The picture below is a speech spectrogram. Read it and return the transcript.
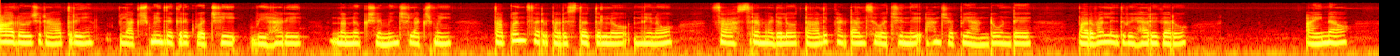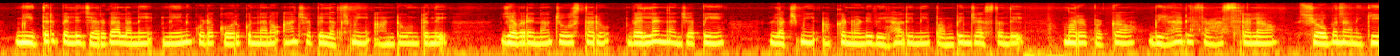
ఆ రోజు రాత్రి లక్ష్మి దగ్గరికి వచ్చి విహారి నన్ను క్షమించి లక్ష్మి. తప్పనిసరి పరిస్థితుల్లో నేను సహస్ర మెడలో తాళి కట్టాల్సి వచ్చింది అని చెప్పి అంటూ ఉంటే పర్వాలేదు విహారీ గారు. అయినా మీ ఇద్దరి పెళ్ళి జరగాలని నేను కూడా కోరుకున్నాను అని చెప్పి లక్ష్మి అంటూ ఉంటుంది. ఎవరైనా చూస్తారు వెళ్ళండి అని చెప్పి లక్ష్మి అక్కడి నుండి విహారీని పంపించేస్తుంది. మరోపక్క విహారీ సహస్రల శోభనానికి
